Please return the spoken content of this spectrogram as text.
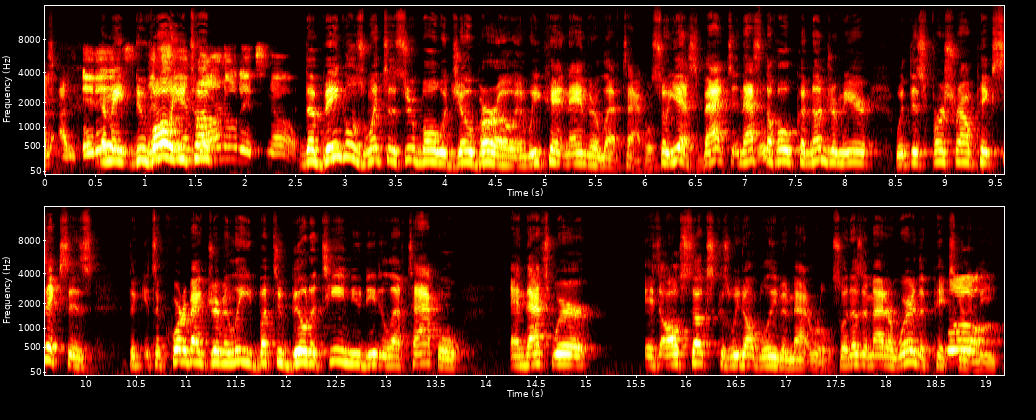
it's I- It I mean. Duval, you talk- Darnold, it's no. the Bengals went to the Super Bowl with Joe Burrow, and we can't name their left tackle. So yes, back to and that's the whole conundrum here with this first round pick six is the, it's a quarterback driven lead, but to build a team, you need a left tackle, and that's where it all sucks because we don't believe in Matt Rhule. So it doesn't matter where the pick's Well, going to be.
